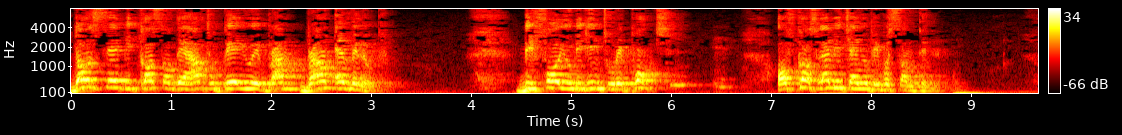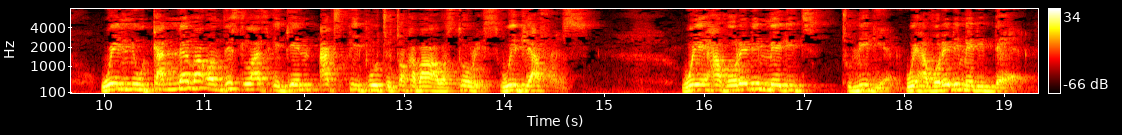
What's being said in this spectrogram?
Don't say because of they have to pay you a brown, brown envelope before you begin to report. Of course, let me tell you people something. We, we can never on this life again ask people to talk about our stories. We Biafrans. We have already made it to media. We have already made it there.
